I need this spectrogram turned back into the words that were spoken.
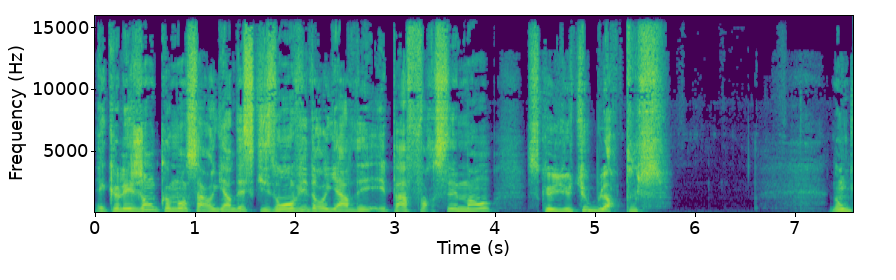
et que les gens commencent à regarder ce qu'ils ont envie de regarder et pas forcément ce que YouTube leur pousse. Donc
